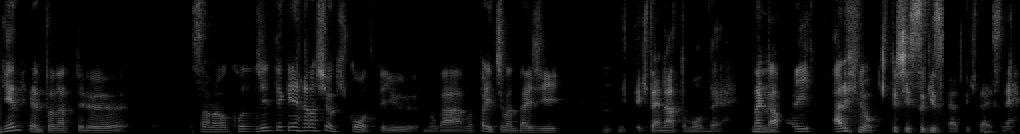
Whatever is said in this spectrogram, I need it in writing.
原点となってる、その個人的に話を聞こうっていうのが、やっぱり一番大事にしていきたいなと思うんで、なんかあんまり、ある意味大きくしすぎずやっていきたいですね。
